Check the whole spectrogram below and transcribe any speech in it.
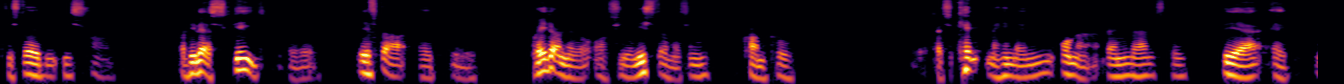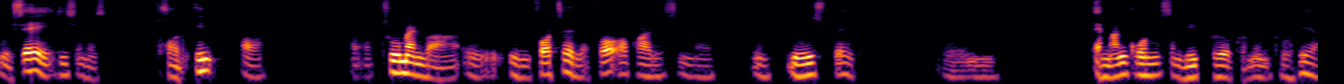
til staten Israel. Og det der er sket øh, efter, at øh, britterne og sionisterne sådan kom på øh, altså kendt med hinanden under 2. verdenskrig, det er, at USA ligesom er trådt ind og og Thurman var øh, en fortaler for oprettelsen af en jødisk stat. Øh, af mange grunde, som vi ikke behøver at komme ind på her.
